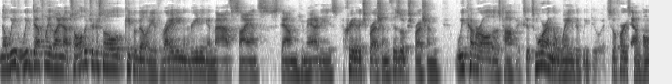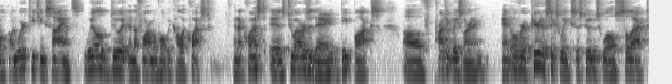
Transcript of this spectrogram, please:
No, we've we definitely line up. So all the traditional capabilities, writing and reading and math, science, STEM, humanities, creative expression, physical expression, we cover all those topics. It's more in the way that we do it. So for example, mm-hmm. when we're teaching science, we'll do it in the form of what we call a quest. And a quest is two hours a day, deep blocks of project-based learning. And over a period of six weeks, the students will select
